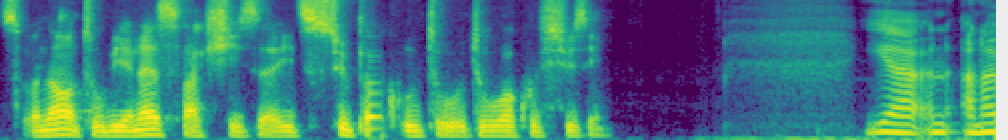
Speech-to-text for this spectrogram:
so now to be honest, like she's uh, it's super cool to to work with Susie. Yeah, and, and I,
